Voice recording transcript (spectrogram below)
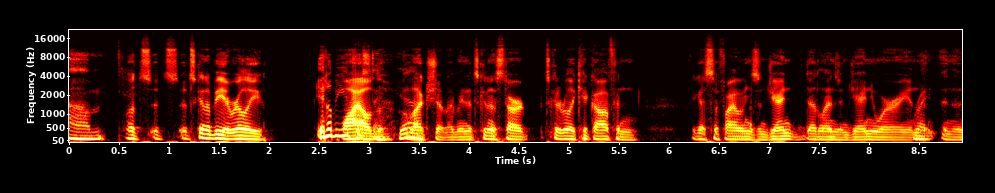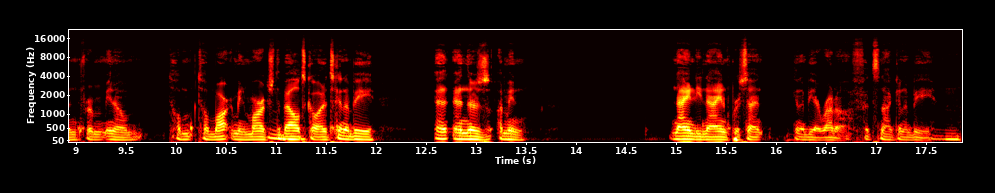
Um, well, it's it's it's going to be a really it'll be wild. Yeah. election. I mean, it's going to start. It's going to really kick off in, I guess, the filings and Jan- deadlines in January, and Right. and then from you know till till March. I mean, March Mhm. the ballots go out. It's going to be, and, and there's, I mean, ninety nine percent going to be a runoff. It's not going to be. Mm.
